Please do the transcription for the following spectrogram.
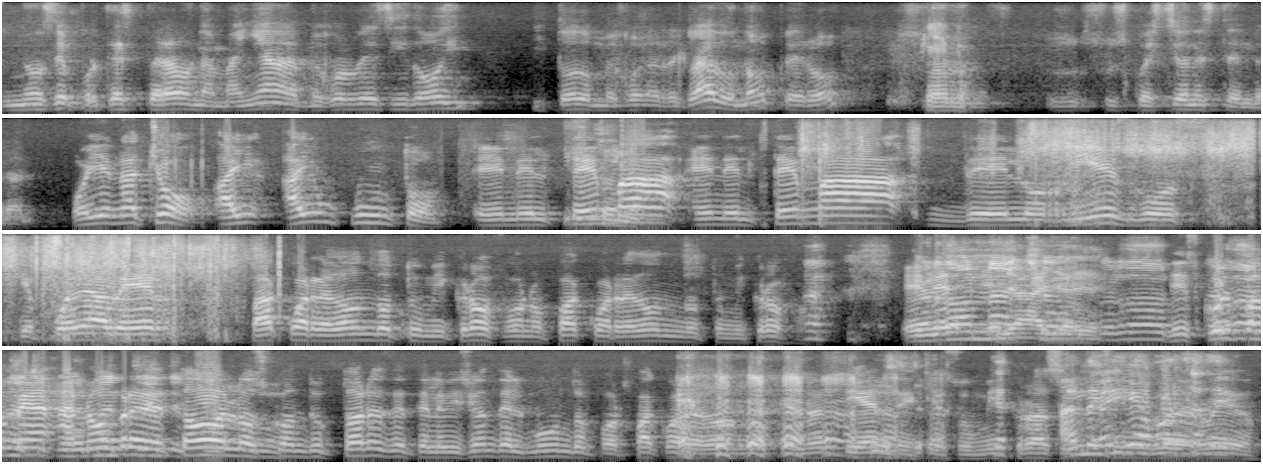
no sé por qué esperaron a mañana, mejor hubiera sido hoy y todo mejor arreglado, ¿no? Pero Claro. sus, sus cuestiones tendrán. Oye, Nacho, hay, hay un punto en el tema, en el tema de los riesgos que puede haber. Paco Arredondo, tu micrófono, Paco Arredondo, tu micrófono. El- Perdón, Nacho, ya, ya. perdón. Discúlpame perdón, a nombre de todos los conductores de televisión del mundo por Paco Arredondo, que no entiende que su micro hace un de- ruido.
